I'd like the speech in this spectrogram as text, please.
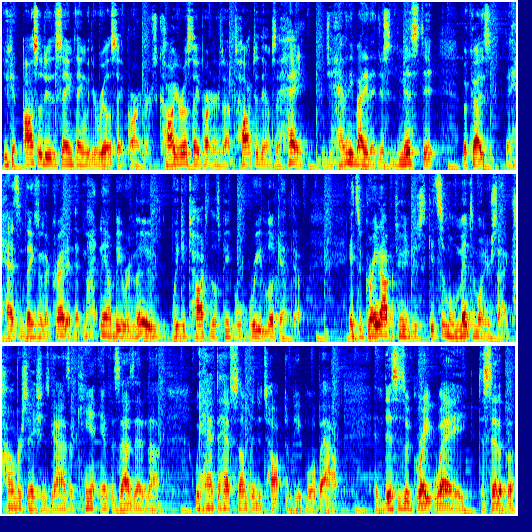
You can also do the same thing with your real estate partners. Call your real estate partners up, talk to them, say, hey, did you have anybody that just missed it because they had some things on their credit that might now be removed? We could talk to those people, relook at them. It's a great opportunity to just get some momentum on your side. Conversations, guys, I can't emphasize that enough. We have to have something to talk to people about. And this is a great way to set up a,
